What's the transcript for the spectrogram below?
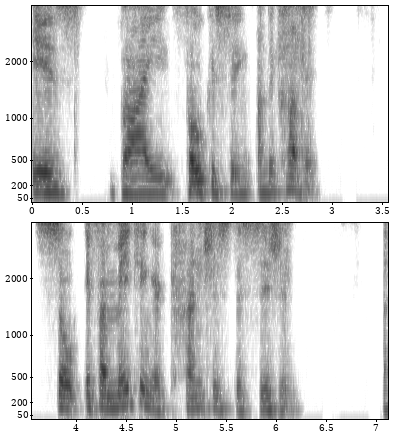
is by focusing on the covenant. So if I'm making a conscious decision uh,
